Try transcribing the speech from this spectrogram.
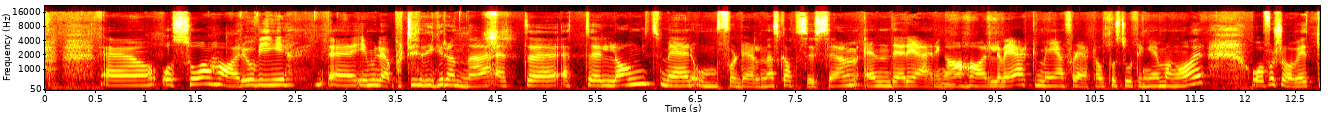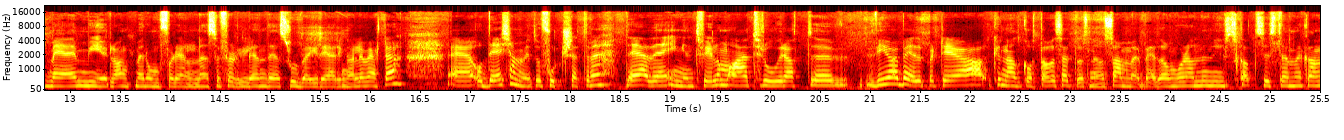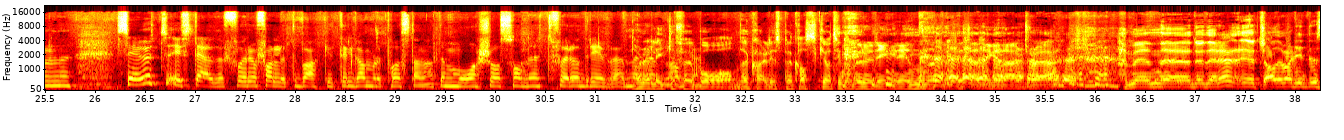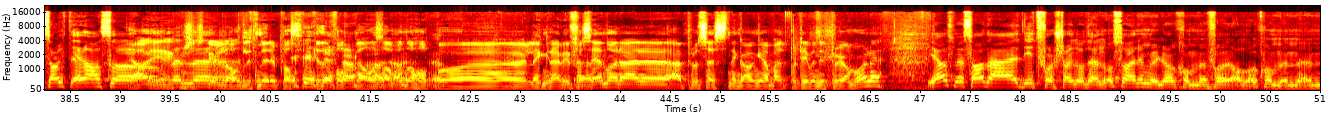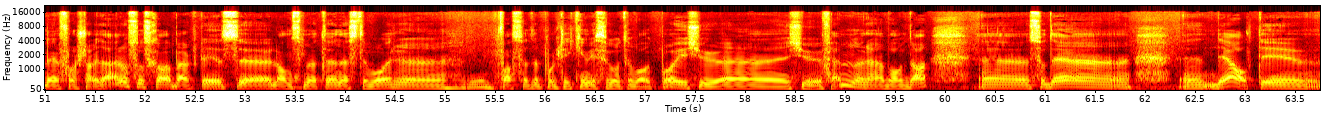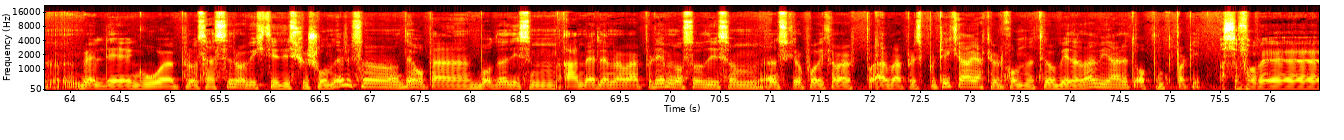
Eh, og så har jo vi eh, i Miljøpartiet De Grønne et, et langt mer omfordelende skattesystem enn det regjeringa har levert med flertall på Stortinget i mange år. Og for så vidt med mye langt mer omfordelende selvfølgelig enn det Solberg-regjeringa leverte. Og det kommer vi til å fortsette med. Det er det ingen tvil om. Og jeg tror at vi i Arbeiderpartiet kunne hatt godt av å sette oss ned og samarbeide om hvordan det nye skattesystemet kan se ut, i stedet for å falle tilbake til gamle påstander at det må se sånn ut for å drive med Var det like før både Kari Lisbeth Kaski og Tina Burre ringer inn i sendingen der, tror jeg. Men eh, du, dere jeg Det hadde vært interessant, det. da. Altså, Ja, vi men, kanskje skulle eh, hatt litt mer plass. Ikke det fått med alle sammen og holdt på lenger her. Vi får se. Når er, er prosessen i gang i Arbeiderpartiet med nytt program nå, eller? Ja, som jeg sa, det er dittforslag.no, så er det mulig å komme for alle å komme med, med forslag der. Og så skal Arbeiderpartiets eh, landsmøte neste vår eh, politikken vi skal gå til valg på i 2025, når det er valg da. Eh, Så det, eh, det er alltid veldig gode prosesser og viktige diskusjoner. Så det håper jeg både de som er medlemmer av Arbeiderpartiet, men også de som ønsker å påvirke Arbeiderp- Arbeiderpartiets politikk, er hjertelig velkomne til å bidra der. Vi er et åpent parti. Så får vi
